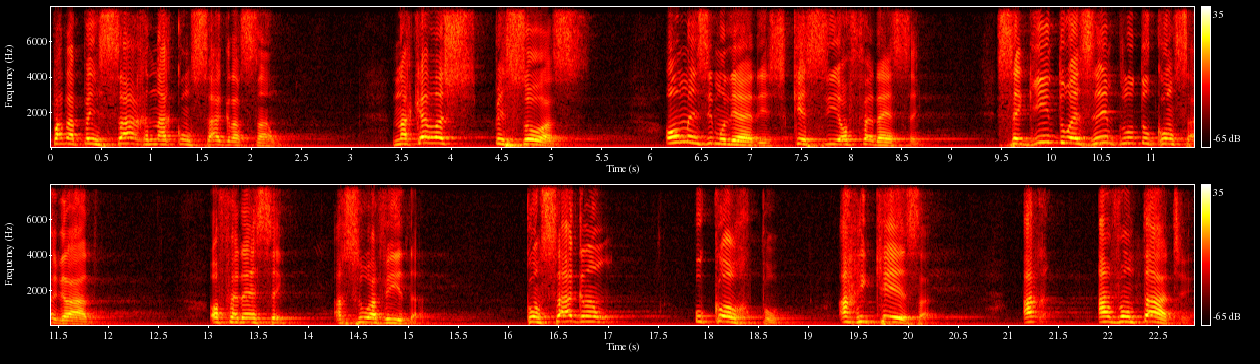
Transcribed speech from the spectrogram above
para pensar na consagração, naquelas pessoas, homens e mulheres que se oferecem, seguindo o exemplo do consagrado, oferecem a sua vida, consagram o corpo, a riqueza, a, a vontade,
